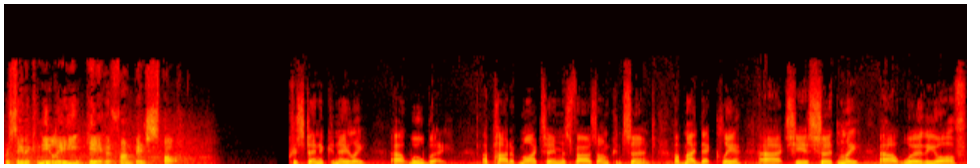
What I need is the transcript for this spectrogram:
Kristina Keneally get a front bench spot. Kristina Keneally uh, will be a part of my team as far as I'm concerned. I've made that clear. Uh, she is certainly uh, worthy of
